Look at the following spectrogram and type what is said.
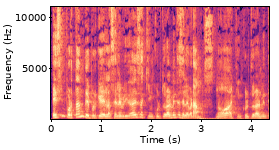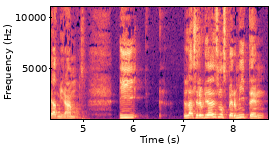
es importante porque las celebridades a quien culturalmente celebramos, ¿no? A quien culturalmente admiramos. Y las celebridades nos permiten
